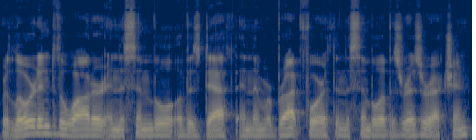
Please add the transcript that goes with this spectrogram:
we're lowered into the water in the symbol of his death, and then we're brought forth in the symbol of his resurrection.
